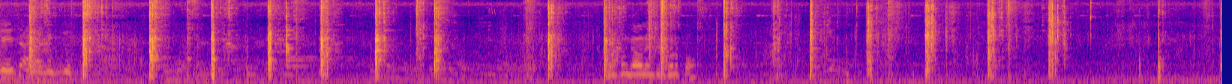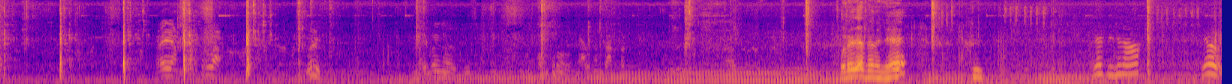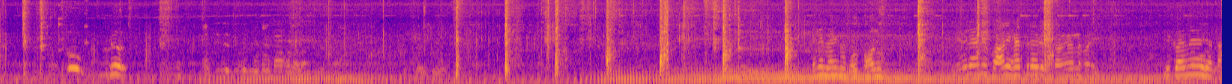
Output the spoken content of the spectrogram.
చేసి అలా చెప్పు. గుణపం కావాలంటే గుణపం ఏయ్, అంత అవసరంలా. ఏయ్. అయిపోయినా చూసి. అవసరం, నెలకంత అంత. ఫోటో చేస్తానండి ఏమిలేదు, ఖాళీ హెచ్చరాడు కంగారులో పడి నీ కన్నే చేస్తా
